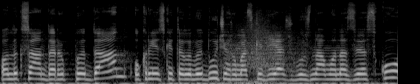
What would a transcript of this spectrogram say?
Олександр Педан, український телеведучий, громадський діяч, був з нами на зв'язку.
